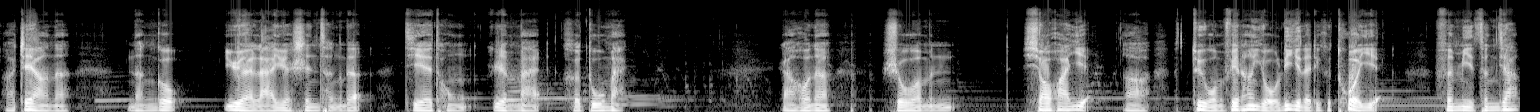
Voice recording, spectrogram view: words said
啊，这样呢，能够越来越深层的。接通任脉和督脉，然后呢，使我们消化液啊，对我们非常有利的这个唾液分泌增加。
